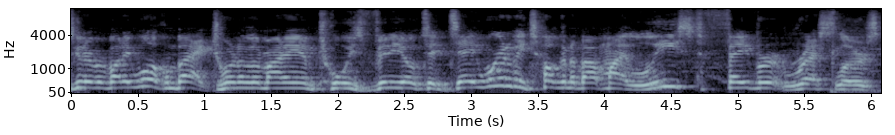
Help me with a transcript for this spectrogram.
is good everybody? Welcome back to another My Damn Toys video. Today we're going to be talking about my least favorite wrestlers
